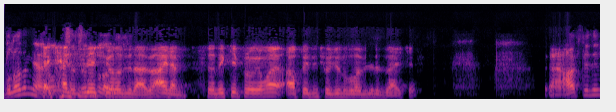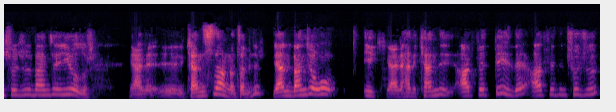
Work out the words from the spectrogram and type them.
Bulalım yani. Kendisi de yaşıyor olabilir abi. Aynen. Sıradaki programa Alfred'in çocuğunu bulabiliriz belki. Yani Alfred'in çocuğu bence iyi olur. Yani e, kendisi de anlatabilir. Yani bence o ilk yani hani kendi Alfred değil de Alfred'in çocuğu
